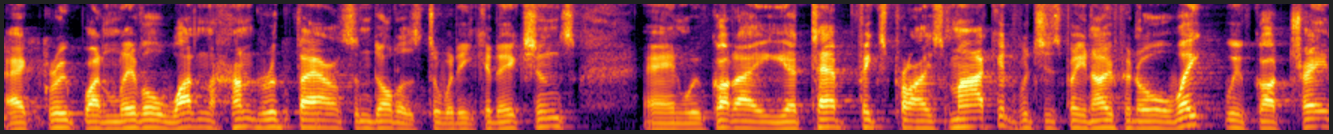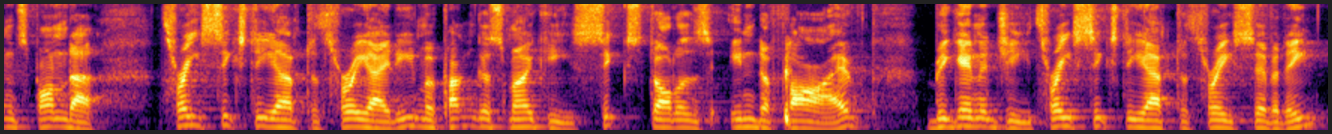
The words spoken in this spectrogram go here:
at Group 1 level, $100,000 to winning connections. And we've got a, a, Tab fixed price market, which has been open all week. We've got Transponder 360 up to 380, Mapunga Smoky $6 into 5, Big Energy 360 out to 370,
